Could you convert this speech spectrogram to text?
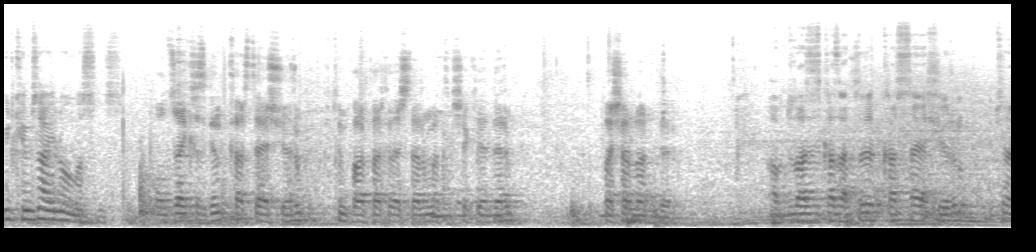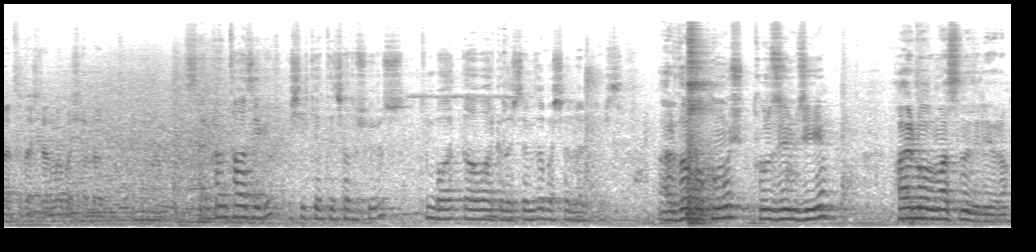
ülkemize hayırlı olmasınız. Olcay Kızgın, Kars'ta yaşıyorum. Bütün parti arkadaşlarıma teşekkür ederim. Başarılar dilerim. Abdülaziz Kazaklı, Kars'ta yaşıyorum. Bütün arkadaşlarıma başarılar diliyorum. Serkan Tazegül, bir şirkette çalışıyoruz. Tüm dava arkadaşlarımıza başarılar diliyoruz. Erdal Okumuş, turizmciyim. Hayırlı olmasını diliyorum.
